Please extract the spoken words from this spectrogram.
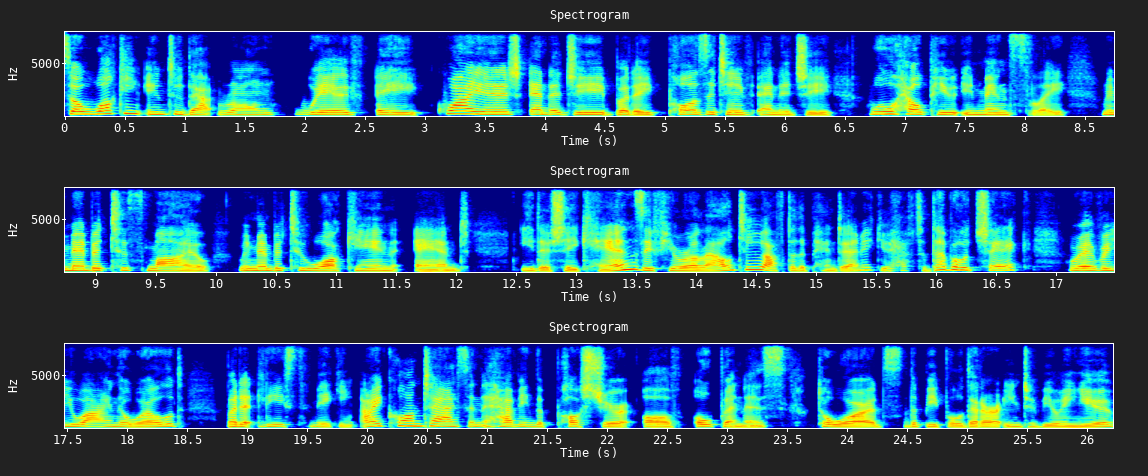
So, walking into that room with a quiet energy, but a positive energy will help you immensely. Remember to smile, remember to walk in and either shake hands if you're allowed to after the pandemic. You have to double check wherever you are in the world, but at least making eye contact and having the posture of openness towards the people that are interviewing you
